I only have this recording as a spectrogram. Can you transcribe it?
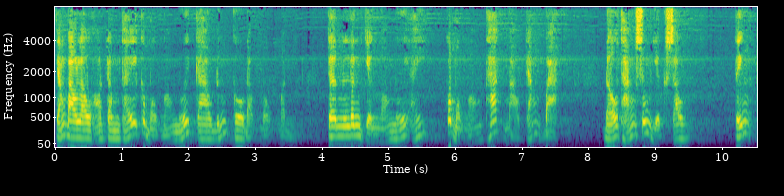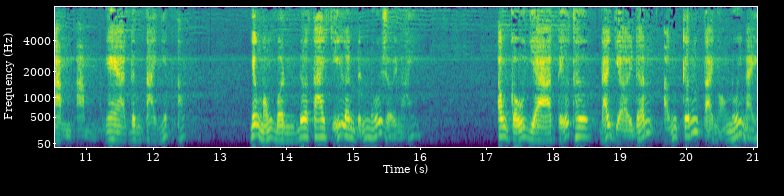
Chẳng bao lâu họ trông thấy có một ngọn núi cao đứng cô độc một mình. Trên lưng chừng ngọn núi ấy có một ngọn thác màu trắng bạc, đổ thẳng xuống vực sâu. Tiếng ầm ầm nghe đinh tai nhức óc. Dân Mộng Bình đưa tay chỉ lên đỉnh núi rồi nói. Ông cụ già tiểu thư đã dời đến ẩn kín tại ngọn núi này.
